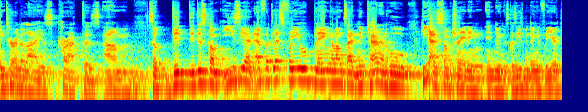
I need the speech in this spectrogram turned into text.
internalized characters. Um, so, did, did this come easy and effortless for you playing alongside Nick Cannon, who he has some training in doing this because he's been doing it for years,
